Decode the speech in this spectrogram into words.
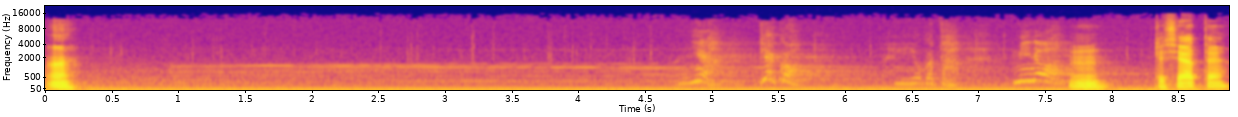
Ah, Mm. Che siete?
